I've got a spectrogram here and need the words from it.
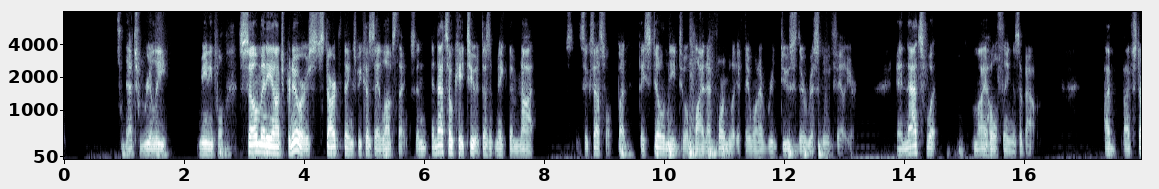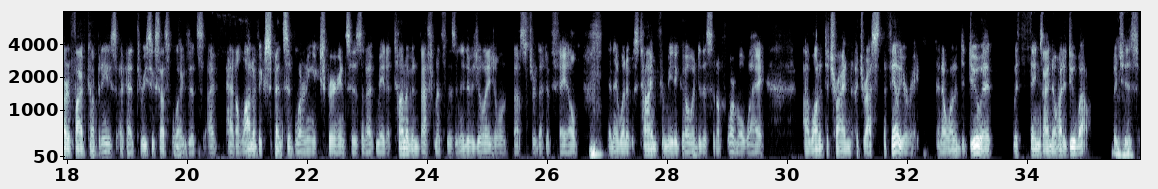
that's really meaningful. So many entrepreneurs start things because they love things. And, and that's okay too. It doesn't make them not successful, but they still need to apply that formula if they want to reduce their risk of failure. And that's what my whole thing is about. I've, I've started five companies. I've had three successful exits. I've had a lot of expensive learning experiences, and I've made a ton of investments as an individual angel investor that have failed. And then when it was time for me to go into this in a formal way, I wanted to try and address the failure rate. And I wanted to do it with things I know how to do well, which mm-hmm. is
